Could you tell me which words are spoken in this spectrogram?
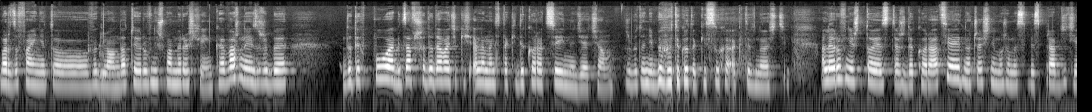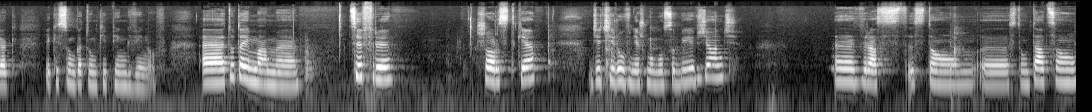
Bardzo fajnie to wygląda. Tutaj również mamy roślinkę. Ważne jest, żeby do tych półek zawsze dodawać jakiś element taki dekoracyjny dzieciom, żeby to nie były tylko takie suche aktywności. Ale również to jest też dekoracja, jednocześnie możemy sobie sprawdzić, jak, jakie są gatunki pingwinów. E, tutaj mamy cyfry szorstkie. Dzieci również mogą sobie je wziąć e, wraz z- tą, e, z tą tacą,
